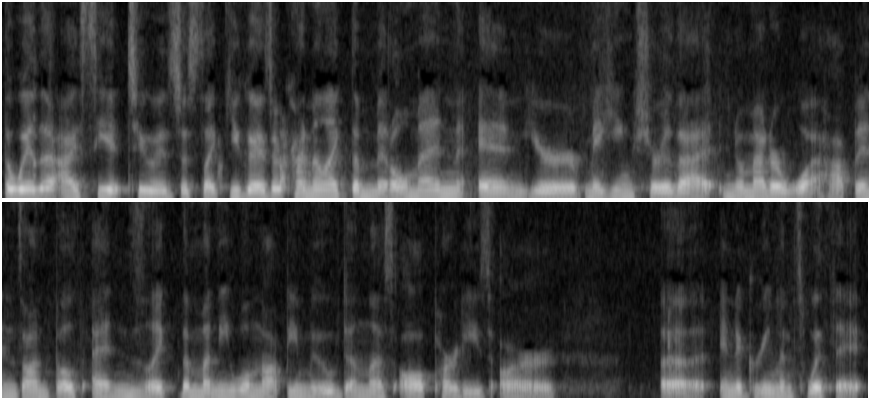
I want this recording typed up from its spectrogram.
the way that I see it too is just like you guys are kind of like the middlemen and you're making sure that no matter what happens on both ends, like the money will not be moved unless all parties are uh, in agreements with it,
